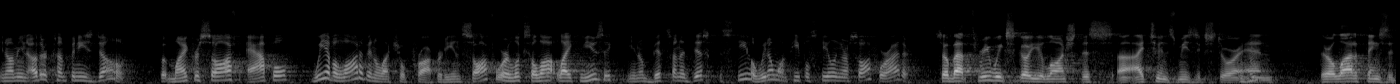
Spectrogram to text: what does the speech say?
You know, I mean, other companies don't. But Microsoft, Apple, we have a lot of intellectual property, and software looks a lot like music, you know, bits on a disk to steal. We don't want people stealing our software either. So about three weeks ago, you launched this uh, iTunes Music Store, Mm-hmm. and there are a lot of things that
